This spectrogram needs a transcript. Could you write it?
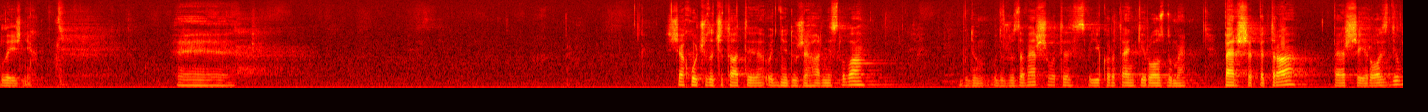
ближніх. Е, Ще хочу зачитати одні дуже гарні слова. Буду, буду вже завершувати свої коротенькі роздуми. 1 Петра, перший розділ.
